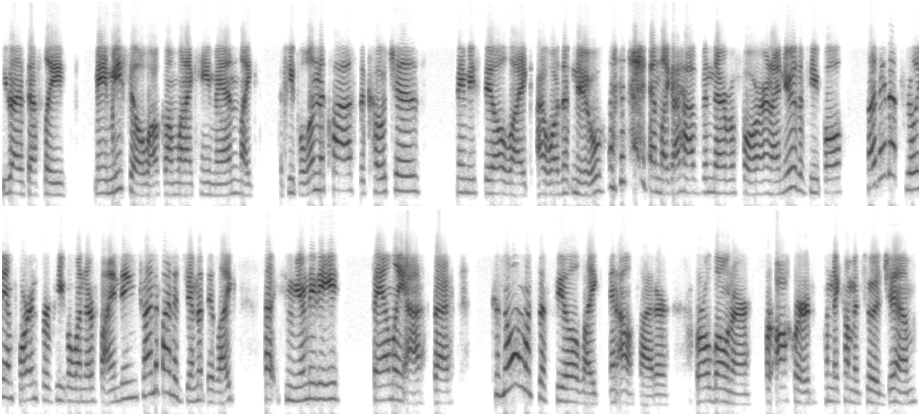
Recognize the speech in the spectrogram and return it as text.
you guys definitely made me feel welcome when I came in. Like the people in the class, the coaches made me feel like I wasn't new and like I have been there before and I knew the people. So I think that's really important for people when they're finding, trying to find a gym that they like, that community, family aspect. Because no one wants to feel like an outsider or a loner or awkward when they come into a gym.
